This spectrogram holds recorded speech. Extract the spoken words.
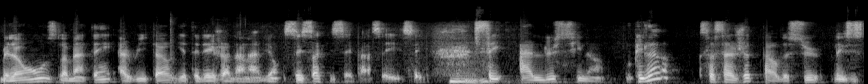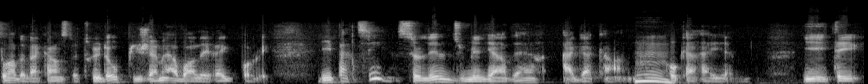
mais le 11 le matin à 8 heures, il était déjà dans l'avion. C'est ça qui s'est passé ici. C'est hallucinant. Puis là, ça s'ajoute par-dessus les histoires de vacances de Trudeau, puis jamais avoir les règles pour lui. Il est parti sur l'île du milliardaire Aga Khan, aux Caraïbes. Il a été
